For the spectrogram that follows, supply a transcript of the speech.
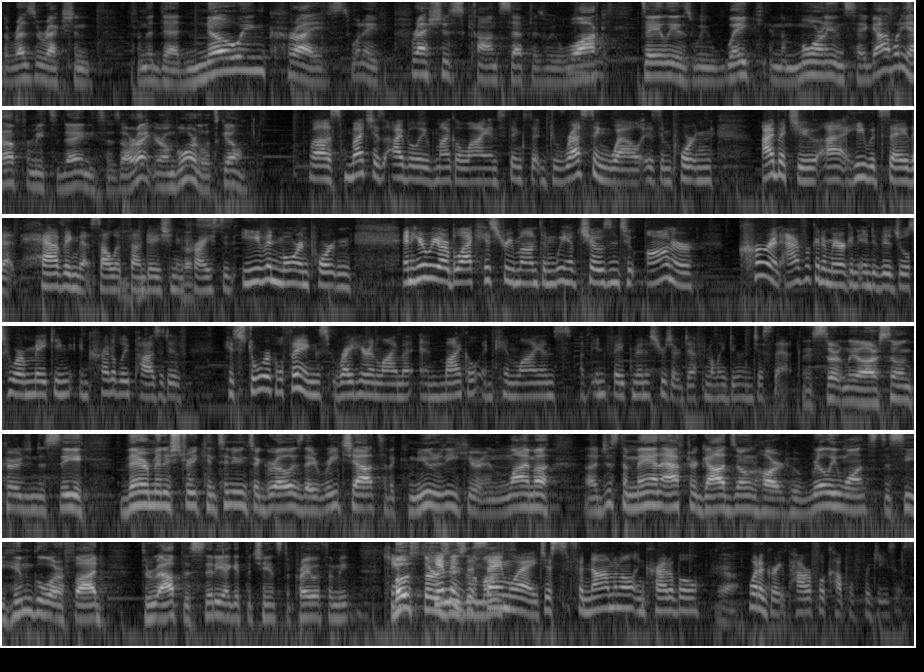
to the resurrection from the dead. Knowing Christ, what a precious concept as we walk daily, as we wake in the morning and say, God, what do you have for me today? And he says, All right, you're on board, let's go. Well, as much as I believe Michael Lyons thinks that dressing well is important, I bet you uh, he would say that having that solid foundation in Yes. Christ is even more important. And here we are, Black History Month, and we have chosen to honor current African American individuals who are making incredibly positive historical things right here in Lima. And Michael and Kim Lyons of In Faith Ministries are definitely doing just that. They certainly are. So encouraging to see their ministry continuing to grow as they reach out to the community here in Lima. Uh, just a man after God's own heart who really wants to see Him glorified throughout the city. I get the chance to pray with him Kim, most Thursdays Kim is the the same month. way, just phenomenal, incredible. Yeah. What a great, powerful couple for Jesus.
